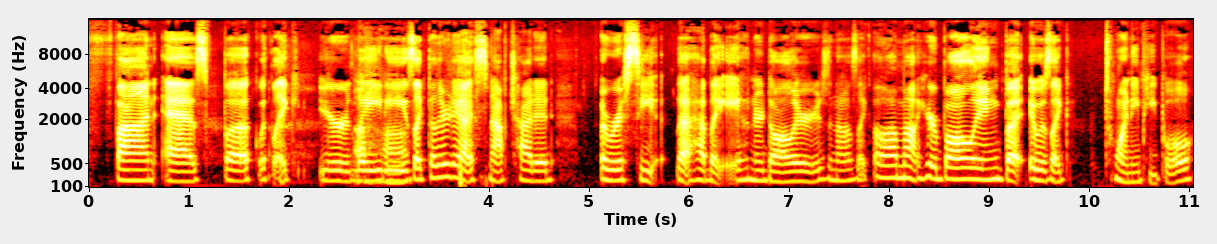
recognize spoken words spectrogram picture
fun as fuck with like your uh-huh. ladies. Like the other day I Snapchatted a receipt that had like eight hundred dollars and I was like, Oh, I'm out here bawling," but it was like twenty people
